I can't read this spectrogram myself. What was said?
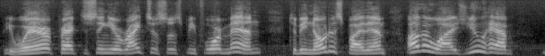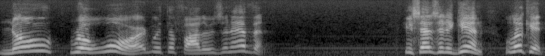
Beware of practicing your righteousness before men to be noticed by them, otherwise, you have no reward with the fathers in heaven. He says it again. Look at,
